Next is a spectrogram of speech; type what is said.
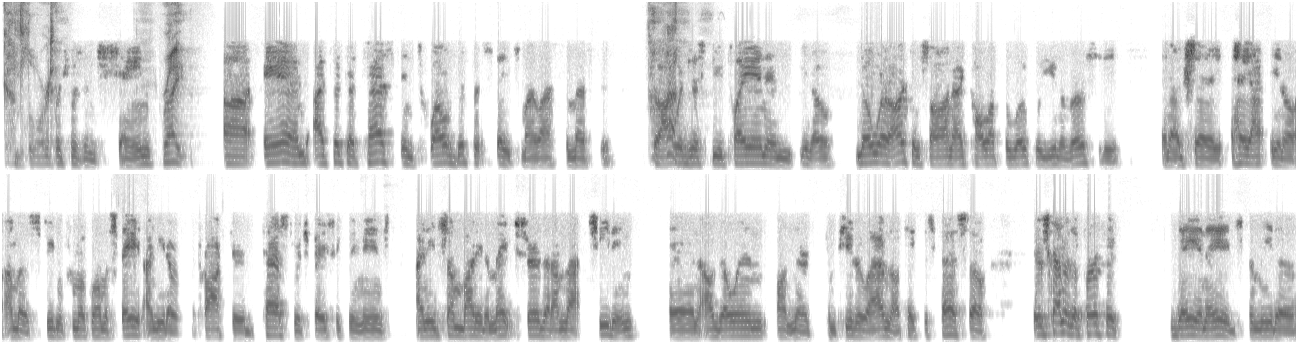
Good lord, which was insane. Right. Uh, and I took a test in 12 different states my last semester. So I would just be playing in, you know, nowhere, Arkansas, and I'd call up the local university and I'd say, hey, I, you know, I'm a student from Oklahoma State. I need a proctored test, which basically means I need somebody to make sure that I'm not cheating. And I'll go in on their computer lab and I'll take this test. So it was kind of the perfect day and age for me to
